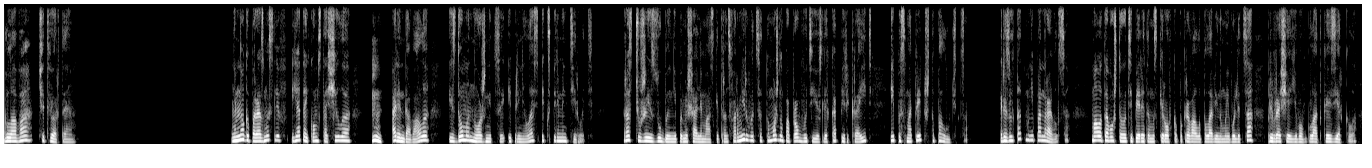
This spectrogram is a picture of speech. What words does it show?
Глава четвертая. Немного поразмыслив, я тайком стащила, арендовала из дома ножницы и принялась экспериментировать. Раз чужие зубы не помешали маске трансформироваться, то можно попробовать ее слегка перекроить и посмотреть, что получится. Результат мне понравился. Мало того, что теперь эта маскировка покрывала половину моего лица, превращая его в гладкое зеркало —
